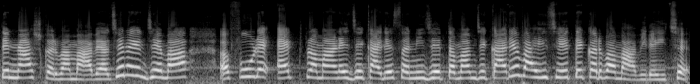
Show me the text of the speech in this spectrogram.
તે નાશ કરવામાં આવ્યા છે ને જેમાં ફૂડ એક્ટ પ્રમાણે જે કાયદેસરની જે તમામ જે કાર્યવાહી છે તે કરવામાં આવી રહી છે.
